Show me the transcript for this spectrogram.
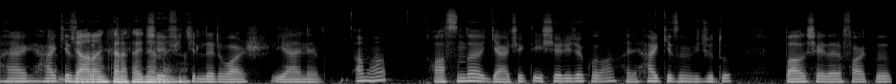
her herkesin Canan Karatay şey deme ya. fikirleri var yani ama aslında gerçekte işe yarayacak olan hani herkesin vücudu bazı şeylere farklı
